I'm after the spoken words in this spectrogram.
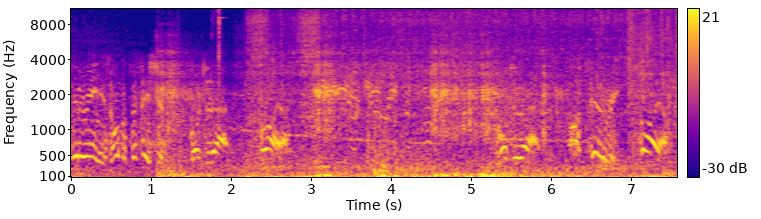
artillery is on the position. Roger that. Fire. Roger that. Artillery, fire!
